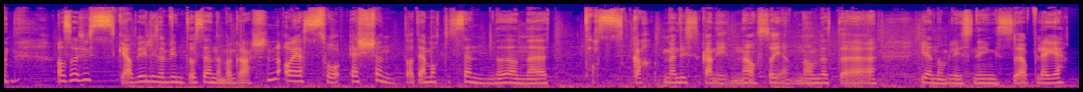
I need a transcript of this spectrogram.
Og så husker jeg at vi liksom begynte å sende bagasjen, og jeg, så, jeg skjønte at jeg måtte sende denne taska med disse kaninene også gjennom dette gjennomlysningsopplegget.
